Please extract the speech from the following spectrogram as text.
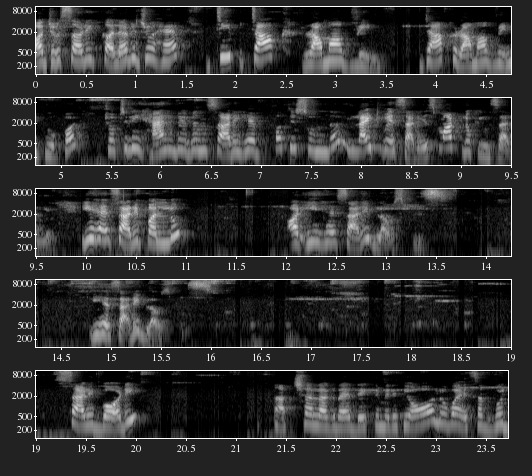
और जो साड़ी कलर जो है deep dark rama green dark rama green के ऊपर टोटली हैंड वीविंग साड़ी है, बहुत ही सुंदर लाइट वेट साड़ी है स्मार्ट लुकिंग साड़ी है। ये है साड़ी पल्लू और ये है साड़ी ब्लाउज पीस। ये है sari blouse piece. Sari body. इतना अच्छा लग रहा है देखने में। देखिए ऑल ओवर ऐसा good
